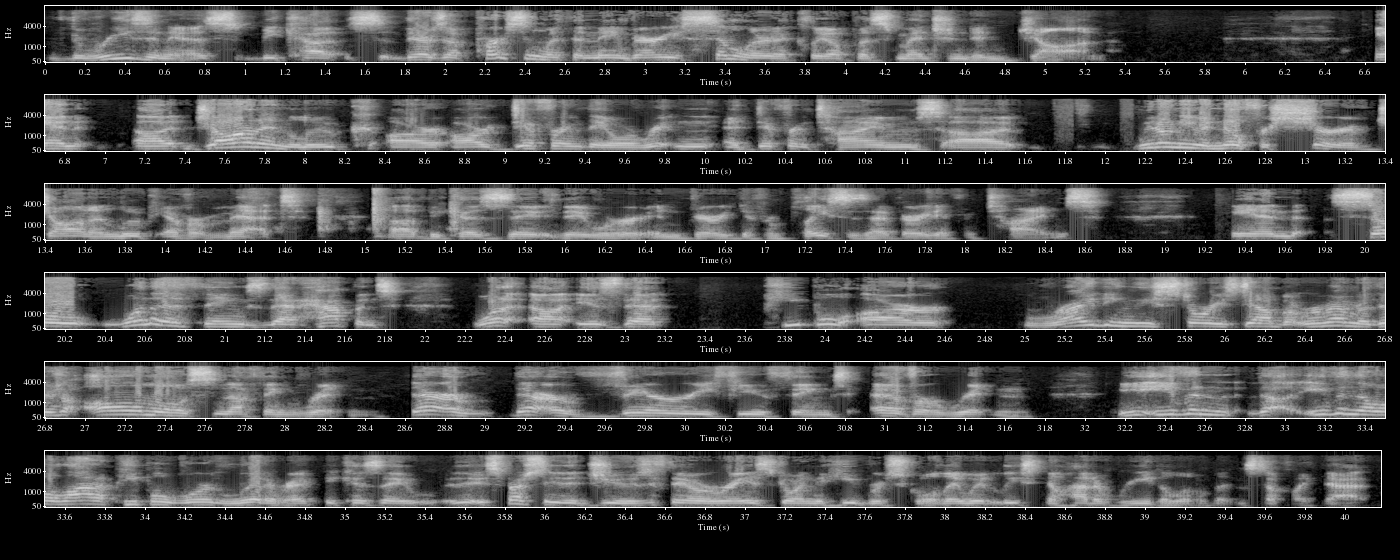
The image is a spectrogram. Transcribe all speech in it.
the reason is because there's a person with a name very similar to Cleopas mentioned in John. And uh, John and Luke are, are different. They were written at different times. Uh, we don't even know for sure if John and Luke ever met uh, because they, they were in very different places at very different times. And so, one of the things that happens what, uh, is that people are writing these stories down but remember there's almost nothing written. There are there are very few things ever written. Even even though a lot of people were literate because they especially the Jews if they were raised going to Hebrew school they would at least know how to read a little bit and stuff like that.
